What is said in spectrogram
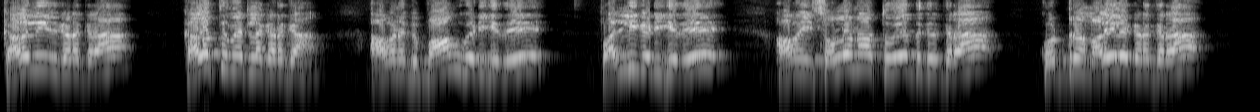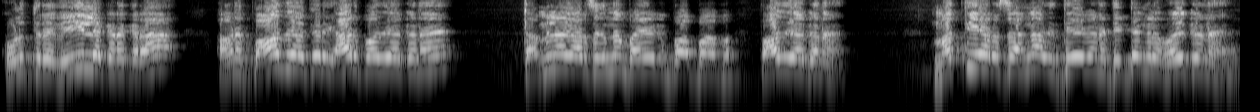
கழனியில் கிடக்கிறான் களத்து மேட்டில் கிடக்கான். அவனுக்கு பாம்பு கடிக்குது பள்ளி கடிக்குது. அவன் சொல்லனா துயரத்துக்கு இருக்கிறான் கொட்டுற மலையில் கிடக்கிறான் கொளுத்துற வெயிலில் கிடக்கிறான். அவனை பாதுகாக்கிற யார் பாதுகாக்கணும்? தமிழக அரசுக்கு தான் பய பா- பா- பாதுகாக்கணும். மத்திய அரசாங்கம் அதுக்கு தேவையான திட்டங்களை வகுக்கணும்.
